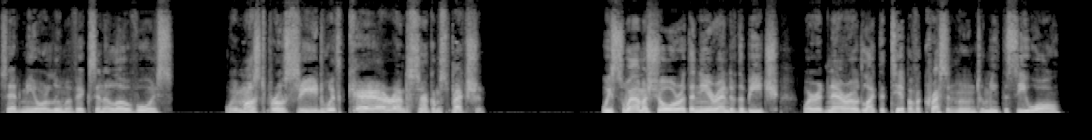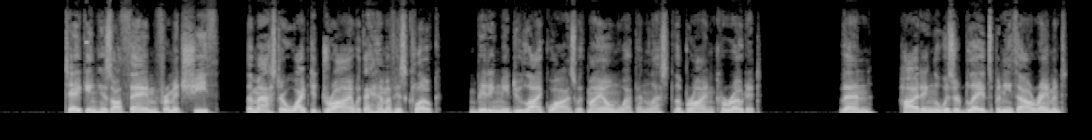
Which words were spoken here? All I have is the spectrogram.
said Mior Lumivix in a low voice. We must proceed with care and circumspection. We swam ashore at the near end of the beach, where it narrowed like the tip of a crescent moon to meet the sea-wall. Taking his Arthame from its sheath, the master wiped it dry with the hem of his cloak, bidding me do likewise with my own weapon, lest the brine corrode it. Then, hiding the wizard blades beneath our raiment,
